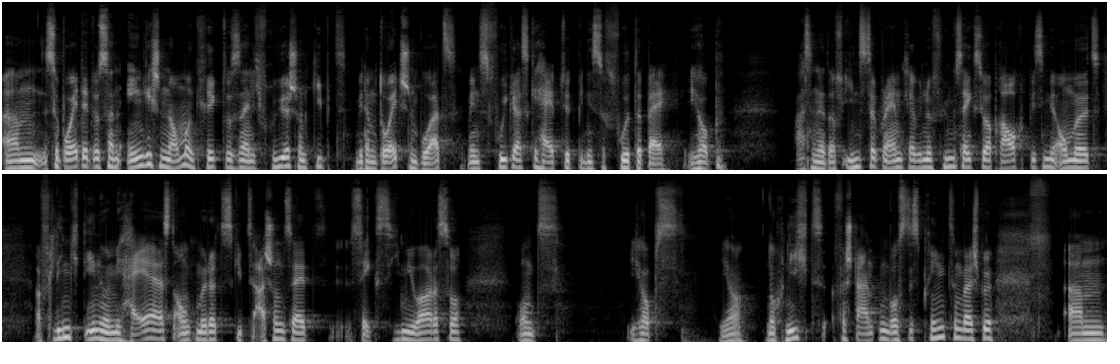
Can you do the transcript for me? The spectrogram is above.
Ähm, sobald etwas einen englischen Namen kriegt, was es eigentlich früher schon gibt, mit einem deutschen Wort, wenn es Vollgas gehypt wird, bin ich sofort dabei. Ich habe, weiß ich nicht, auf Instagram, glaube ich, nur fünf, sechs Jahre braucht, bis ich mich anmelde. Auf LinkedIn habe ich mich heuer erst angemeldet, das gibt's auch schon seit sechs, sieben Jahren oder so. Und Ich habe es ja noch nicht verstanden, was das bringt zum Beispiel. Ähm,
